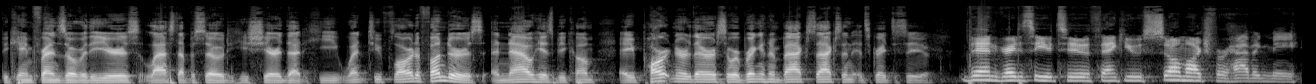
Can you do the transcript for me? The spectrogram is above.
became friends over the years. Last episode, he shared that he went to Florida Funders and now he has become a partner there. So we're bringing him back. Saxon, it's great to see you. Vin, great to see you too. Thank you so much for having me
